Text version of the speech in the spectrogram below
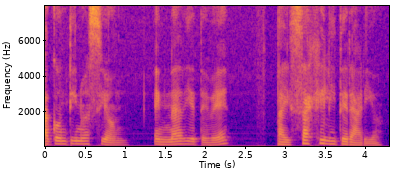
A continuación, en Nadie TV, Paisaje Literario.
